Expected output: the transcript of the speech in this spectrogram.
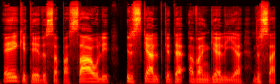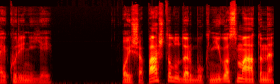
eikite į visą pasaulį ir skelbkite Evangeliją visai kūrinyjei. O iš apaštalų darbų knygos matome,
